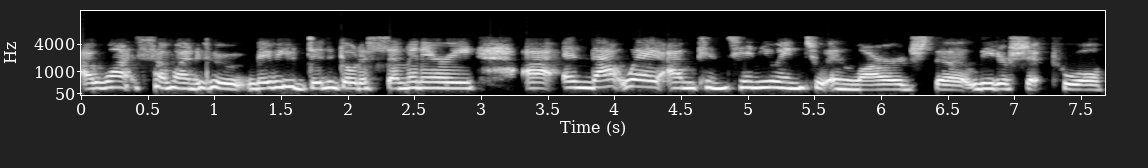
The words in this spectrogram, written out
I want someone who maybe who didn't go to seminary. Uh, and that way I'm continuing to enlarge the leadership pool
